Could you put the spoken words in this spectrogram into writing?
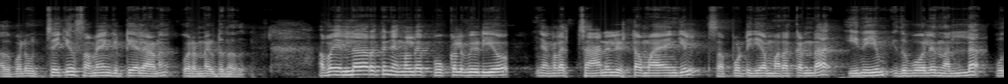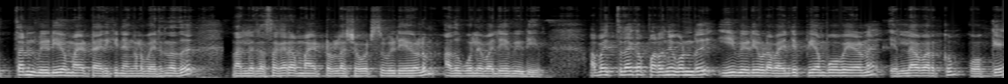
അതുപോലെ ഉച്ചയ്ക്ക് സമയം കിട്ടിയാലാണ് ഒരെണ്ണം ഇടുന്നത്. അപ്പോൾ എല്ലാവർക്കും ഞങ്ങളുടെ പൂക്കൾ വീഡിയോ ഞങ്ങളെ ചാനൽ ഇഷ്ടമായെങ്കിൽ സപ്പോർട്ട് ചെയ്യാൻ മറക്കണ്ട. ഇനിയും ഇതുപോലെ നല്ല പുത്തൻ വീഡിയോയുമായിട്ടായിരിക്കും ഞങ്ങൾ വരുന്നത്. നല്ല രസകരമായിട്ടുള്ള ഷോർട്സ് വീഡിയോകളും അതുപോലെ വലിയ വീഡിയോയും. അപ്പോൾ ഇത്രയൊക്കെ പറഞ്ഞുകൊണ്ട് ഈ വീഡിയോ ഇവിടെ വൈൻഡപ്പ് ചെയ്യാൻ പോവുകയാണ്. എല്ലാവർക്കും ഓക്കെ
